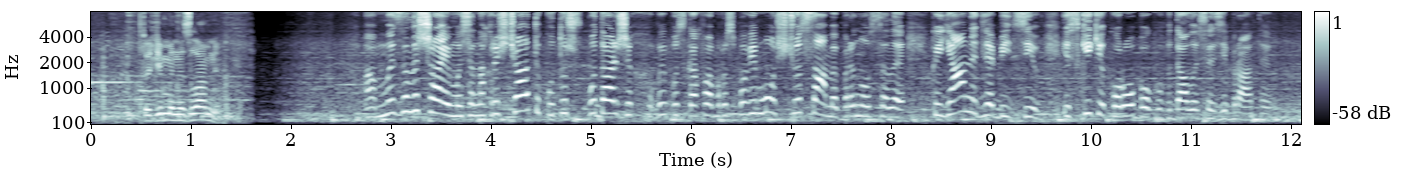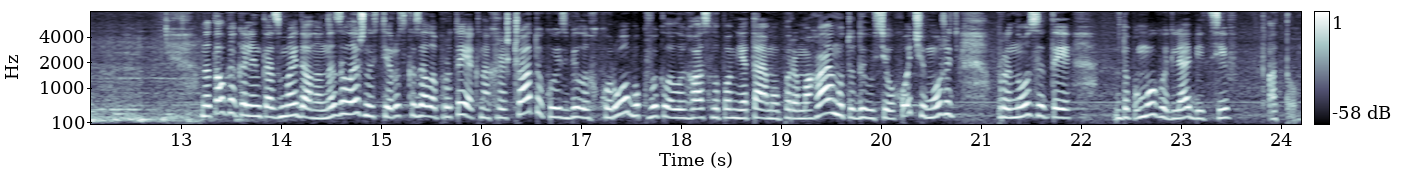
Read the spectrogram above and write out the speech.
тоді ми не зламні. Ми залишаємося на хрещатику, тож в подальших випусках вам розповімо, що саме приносили кияни для бійців і скільки коробок вдалося зібрати. Наталка Калінка з Майдану Незалежності розказала про те, як на хрещатику із білих коробок виклали гасло Пам'ятаємо, перемагаємо. Туди усі охочі можуть приносити допомогу для бійців АТО.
